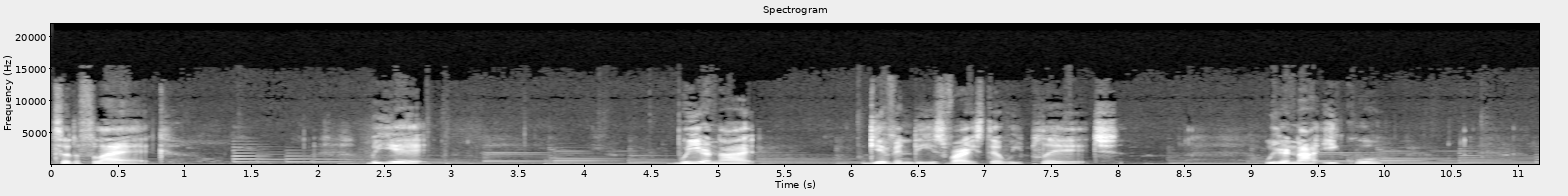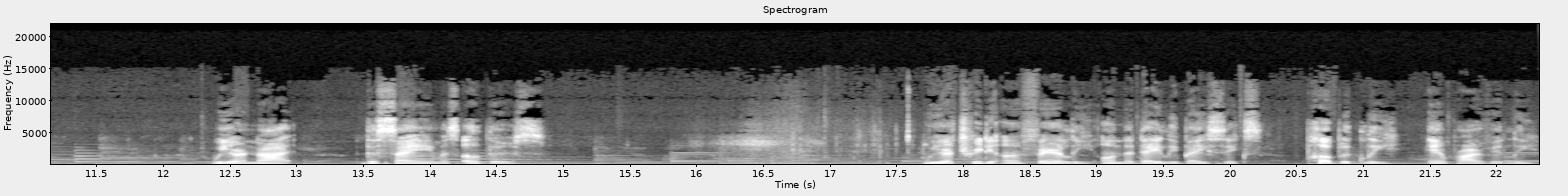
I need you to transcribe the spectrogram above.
to the flag but yet, we are not given these rights that we pledge. We are not equal. We are not the same as others. We are treated unfairly on the daily basics, publicly and privately.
